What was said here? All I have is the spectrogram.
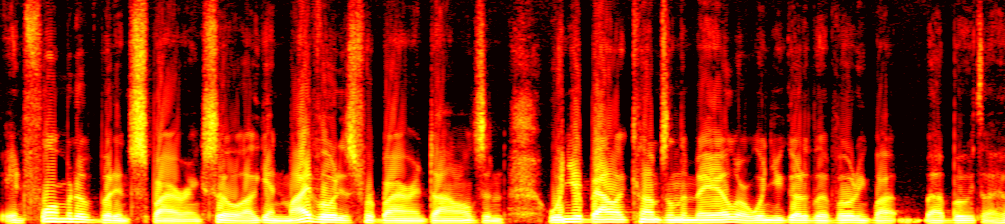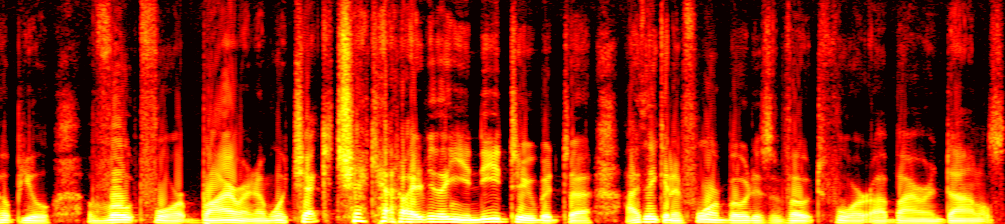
informative but inspiring. So, again, my vote is for Byron Donalds. And when your ballot comes in the mail or when you go to the voting uh, booth, I hope you'll vote vote for Byron. And we'll check check out everything you need to, but uh, I think an informed vote is a vote for uh, Byron Donalds.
